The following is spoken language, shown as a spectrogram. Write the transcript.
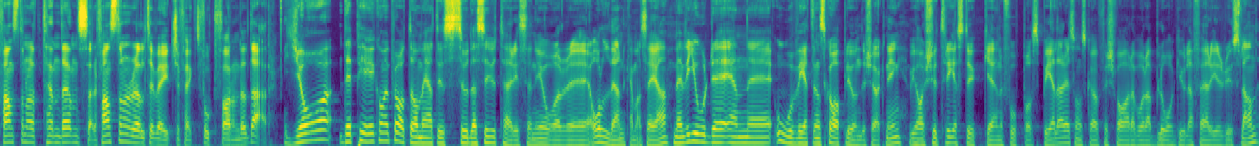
Fanns det några tendenser? Fanns det någon relative age-effekt fortfarande där? Ja, det PG kommer att prata om är att det suddas ut här i senioråldern kan man säga. Men vi gjorde en uh, ovetenskaplig undersökning. Vi har 23 stycken fotbollsspelare som ska försvara våra blågula färger i Ryssland.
